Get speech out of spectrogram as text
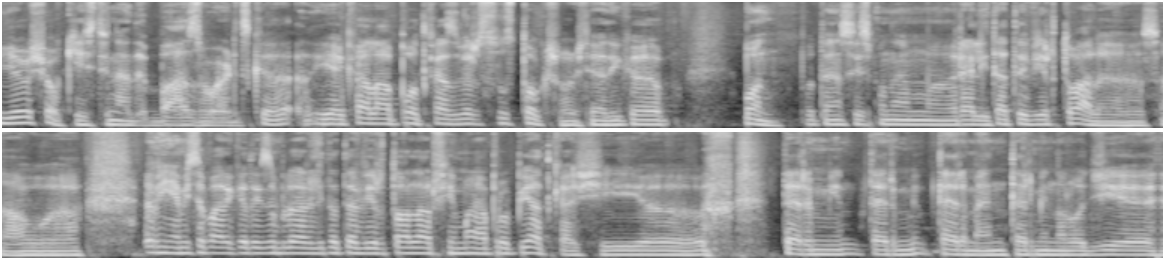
e și o chestiune de buzzwords, că e ca la podcast versus talk show, știi? Adică Bun, putem să-i spunem uh, realitate virtuală sau... Uh, mie mi se pare că, de exemplu, realitatea virtuală ar fi mai apropiat ca și uh, termin, termin, termen, terminologie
